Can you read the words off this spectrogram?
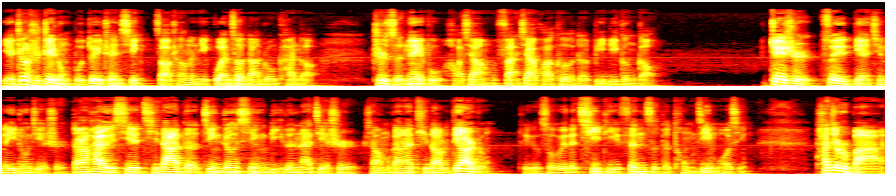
也正是这种不对称性，造成了你观测当中看到质子内部好像反下夸克的比例更高。这是最典型的一种解释。当然，还有一些其他的竞争性理论来解释，像我们刚才提到的第二种，这个所谓的气体分子的统计模型，它就是把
